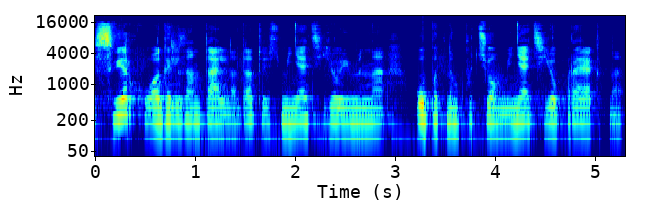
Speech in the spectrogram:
сверху, а горизонтально, да, то есть менять ее именно опытным путем, менять ее проектно.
